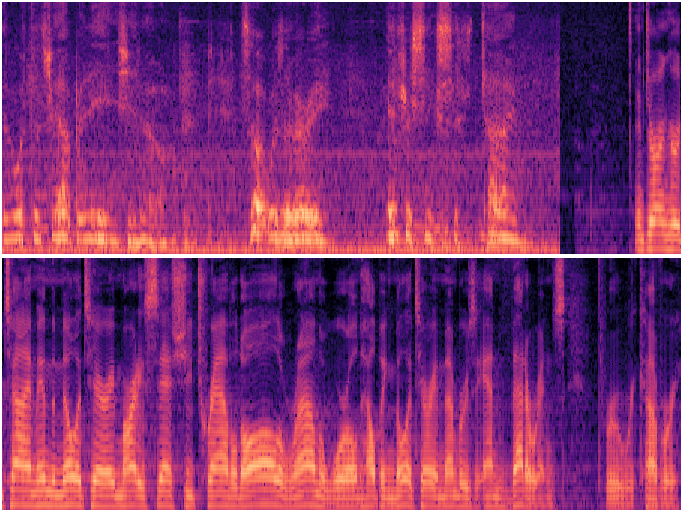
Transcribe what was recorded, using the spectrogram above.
with the Japanese, you know. So it was a very interesting time. And during her time in the military, Marty says she traveled all around the world helping military members and veterans through recovery.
